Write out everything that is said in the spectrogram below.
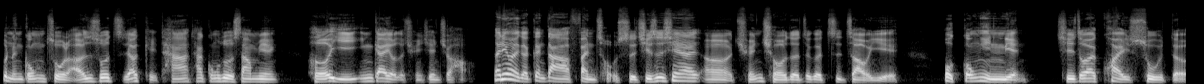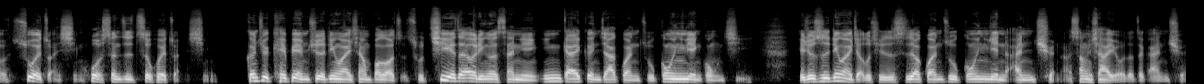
不能工作了，而是说只要给他他工作上面合宜应该有的权限就好。那另外一个更大的范畴是，其实现在呃全球的这个制造业或供应链。其实都在快速的数位转型，或甚至智慧转型。根据 KPMG 的另外一项报告指出，企业在二零二三年应该更加关注供应链攻击，也就是另外一角度，其实是要关注供应链的安全啊，上下游的这个安全。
